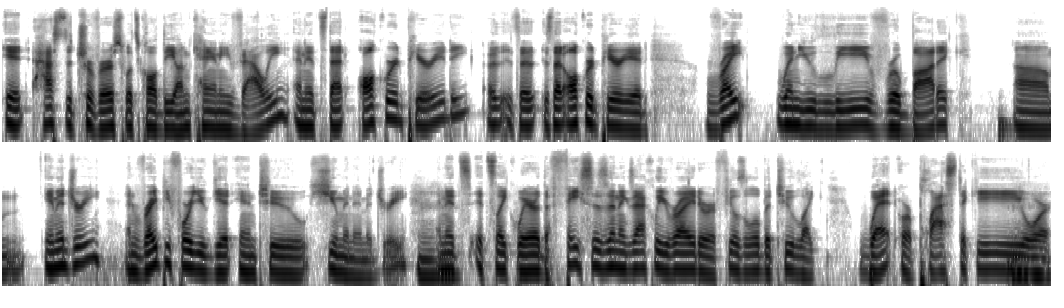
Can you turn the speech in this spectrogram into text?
it has to traverse what's called the uncanny valley, and it's that awkward period. uh, It's a, it's that awkward period right when you leave robotic um, imagery and right before you get into human imagery. And it's it's like where the face isn't exactly right or it feels a little bit too like wet or plasticky or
